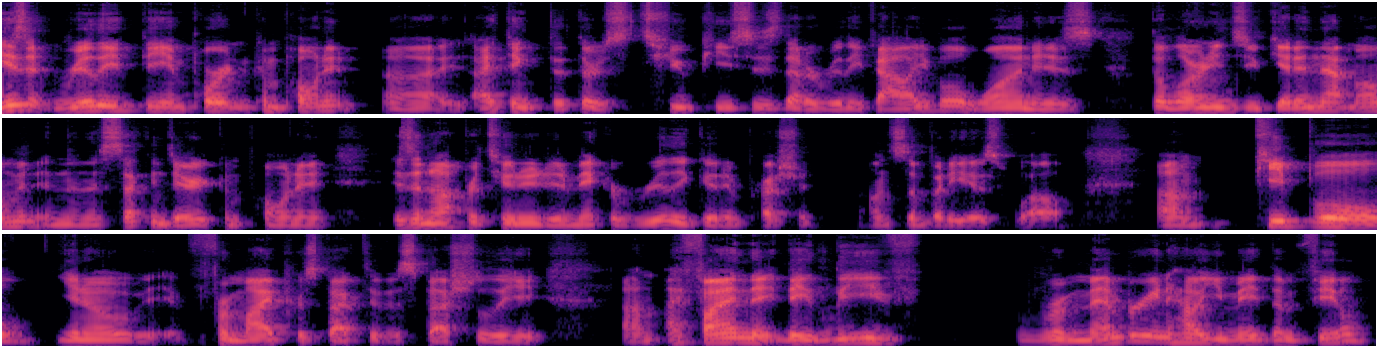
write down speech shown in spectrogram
isn't really the important component. Uh, I think that there's two pieces that are really valuable. One is the learnings you get in that moment. And then the secondary component is an opportunity to make a really good impression on somebody as well. Um, people, you know, from my perspective, especially, um, I find that they leave remembering how you made them feel.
